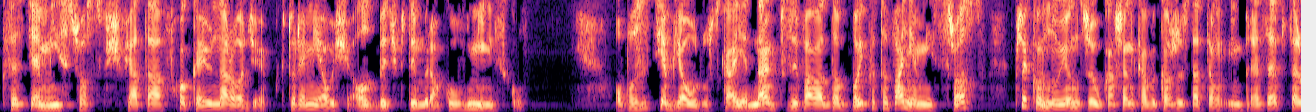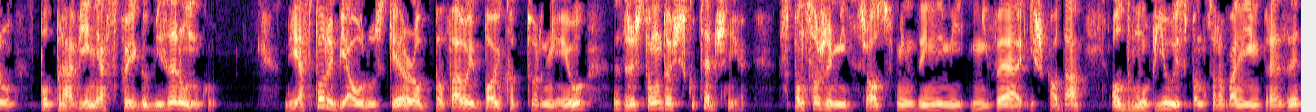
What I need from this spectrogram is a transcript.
kwestia Mistrzostw Świata w hokeju na lodzie, które miały się odbyć w tym roku w Mińsku. Opozycja białoruska jednak wzywała do bojkotowania mistrzostw przekonując, że Łukaszenka wykorzysta tę imprezę w celu poprawienia swojego wizerunku. Diaspory białoruskie lobbowały bojkot turnieju, zresztą dość skutecznie. Sponsorzy mistrzostw, m.in. Nivea i Szkoda, odmówiły sponsorowania imprezy,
